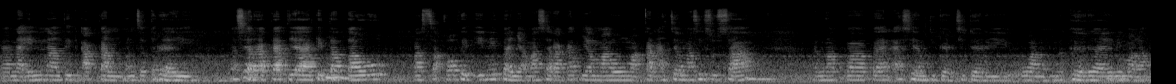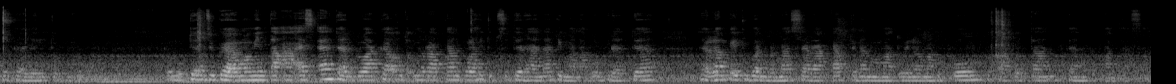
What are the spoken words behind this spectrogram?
Karena ini nanti akan mencederai masyarakat ya. Kita tahu pasca Covid ini banyak masyarakat yang mau makan aja masih susah. Kenapa PNS yang digaji dari uang negara ini malah bergaya hidup mewah. Kemudian juga meminta ASN dan keluarga untuk menerapkan pola hidup sederhana di mana pun berada dalam kehidupan bermasyarakat dengan mematuhi norma hukum, kepatutan, dan kepantasan.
